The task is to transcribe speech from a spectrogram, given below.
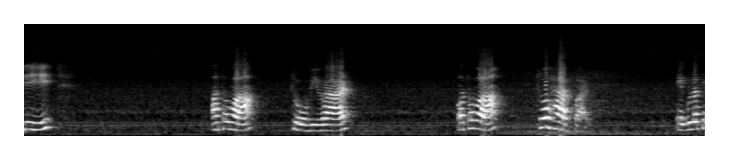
ডিড অথবা টু বিভার অথবা টু হ্যাভ এগুলোকে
